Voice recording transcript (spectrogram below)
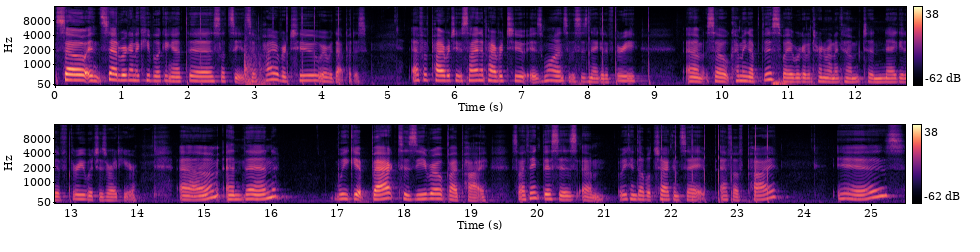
so instead, we're going to keep looking at this. Let's see. So pi over 2, where would that put us? f of pi over 2, sine of pi over 2 is 1, so this is negative 3. Um, so coming up this way, we're going to turn around and come to negative 3, which is right here. Um, and then we get back to 0 by pi. So I think this is, um, we can double check and say f of pi is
